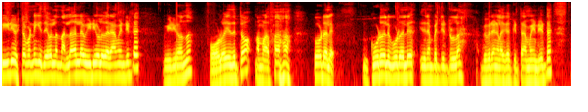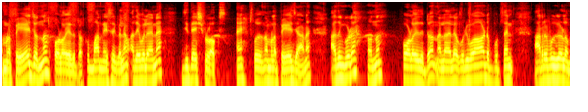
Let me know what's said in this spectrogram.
വീഡിയോ ഇഷ്ടപ്പെട്ടെങ്കിൽ ഇതേപോലെ നല്ല നല്ല വീഡിയോകൾ വരാൻ വേണ്ടിയിട്ട് വീഡിയോ ഒന്ന് ഫോളോ ചെയ്തിട്ടോ നമ്മൾ കൂടുതൽ കൂടുതൽ കൂടുതൽ ഇതിനെ പറ്റിയിട്ടുള്ള വിവരങ്ങളൊക്കെ കിട്ടാൻ വേണ്ടിയിട്ട് നമ്മളെ പേജ് ഒന്ന് ഫോളോ ചെയ്തിട്ടോ. കുമാർ നേഴ്സറി കൊല്ലം അതേപോലെ തന്നെ ജിതേഷ് വ്ളോഗ്സ് ഏഹ് നമ്മളെ പേജാണ് അതും കൂടെ ഒന്ന് ഫോളോ ചെയ്തിട്ടോ. നല്ല നല്ല ഒരുപാട് പുത്തൻ അറിവുകളും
